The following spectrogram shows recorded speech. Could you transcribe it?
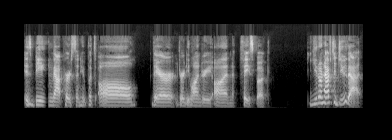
is being that person who puts all their dirty laundry on Facebook. You don't have to do that,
